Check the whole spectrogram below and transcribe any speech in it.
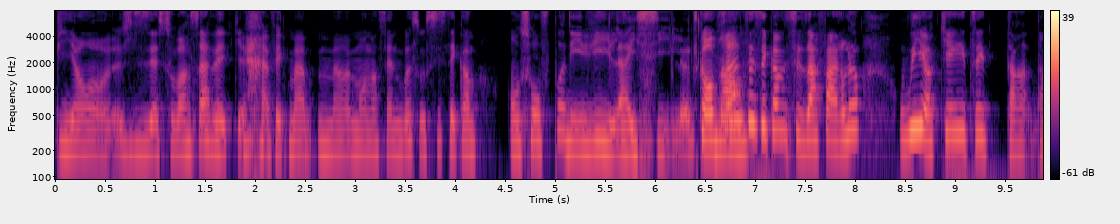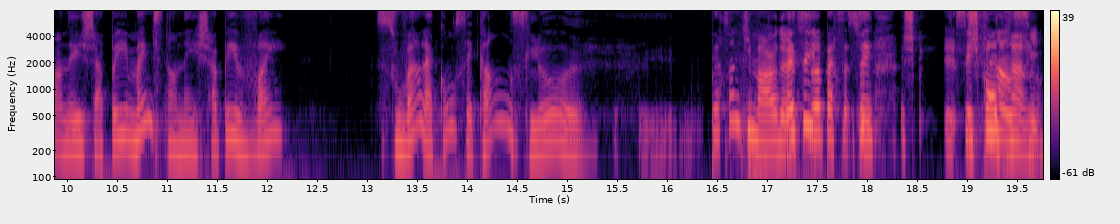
Puis on, je disais souvent ça avec, avec ma, ma- mon ancienne boss aussi, c'était comme, on sauve pas des vies, là, ici, là. Tu comprends? C'est comme ces affaires-là. Oui, OK, tu sais, t'en, t'en as échappé, même si t'en as échappé 20, souvent, la conséquence, là... personne qui meurt de Ben, ça, personne... je- C'est je comprends, financier. là.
